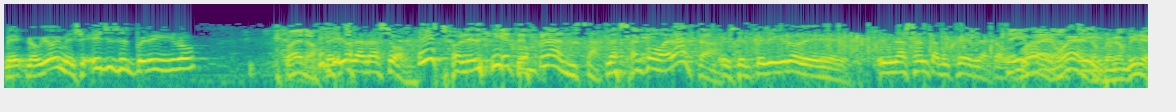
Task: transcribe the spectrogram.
Me- lo vio y me dice, ese es el peligro. Bueno. Me dio la razón. Eso le ¡Qué dijo. templanza! La sacó barata. Es el peligro de, de una santa mujer, le acabo Sí, Bueno, bueno, bueno, sí. pero mire...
